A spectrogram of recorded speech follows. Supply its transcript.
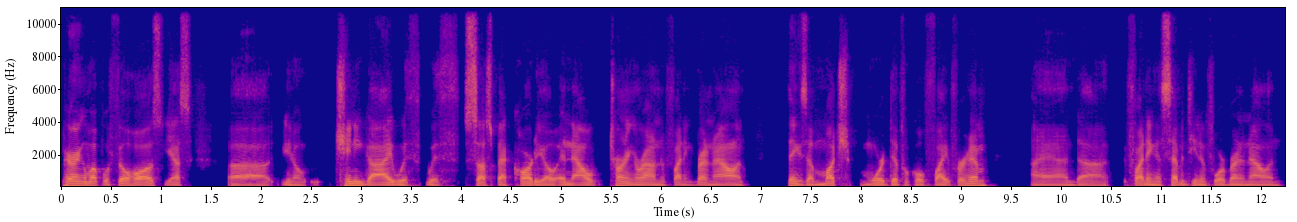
pairing him up with Phil Hawes. Yes, uh, you know, chinny guy with with suspect cardio, and now turning around and fighting Brendan Allen. I think is a much more difficult fight for him. And uh, fighting a 17 and 4 Brendan Allen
